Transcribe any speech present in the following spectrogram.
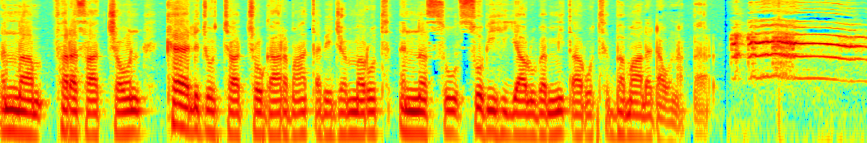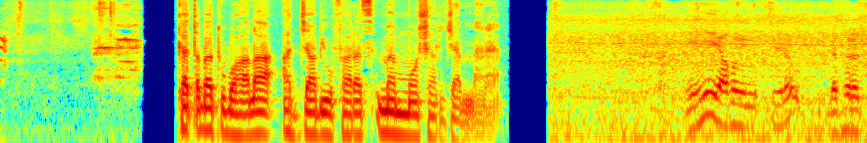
እናም ፈረሳቸውን ከልጆቻቸው ጋር ማጠብ የጀመሩት እነሱ ሱቢህ እያሉ በሚጠሩት በማለዳው ነበር። ከጥበቱ በኋላ አጃቢው ፈረስ መሞሸር ጀመረ። ይሄ አሁን የምትችለው ለፈረሱ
